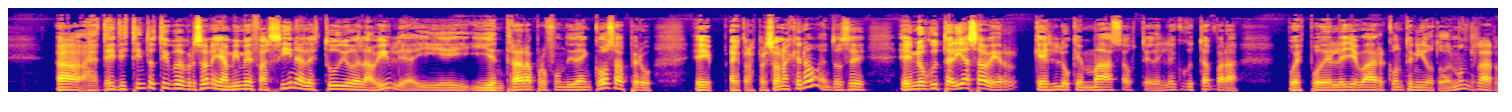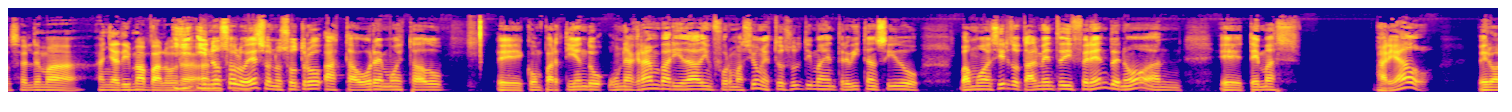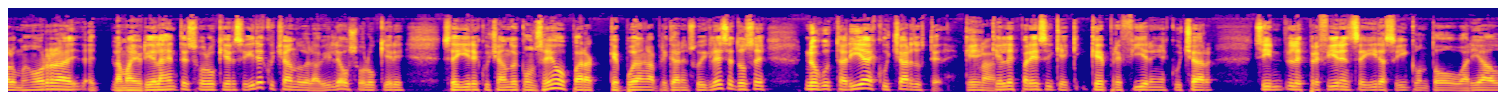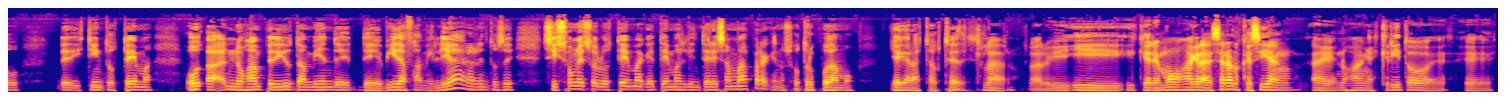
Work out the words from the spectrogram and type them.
ah, hay distintos tipos de personas y a mí me fascina el estudio de la Biblia y, entrar a profundidad en cosas, pero hay otras personas que no. Entonces, nos gustaría saber qué es lo que más a ustedes les gusta para pues poderle llevar contenido a todo el mundo. Claro, ser de más, añadir más valor. Y, y no solo eso, nosotros hasta ahora hemos estado eh, compartiendo una gran variedad de información. Estas últimas entrevistas han sido, vamos a decir, totalmente diferentes, ¿no? Han eh, temas variados. Pero a lo mejor la mayoría de la gente solo quiere seguir escuchando de la Biblia o solo quiere seguir escuchando consejos para que puedan aplicar en su iglesia. Entonces, nos gustaría escuchar de ustedes. ¿Qué, ¿qué les parece y qué, qué prefieren escuchar si les prefieren seguir así con todo variado de distintos temas. O, ah, nos han pedido también de, vida familiar. Entonces, si son esos los temas, ¿qué temas les interesan más para que nosotros podamos llegar hasta ustedes? Claro, claro. Y, queremos agradecer a los que sí eh, nos han escrito. Eh,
